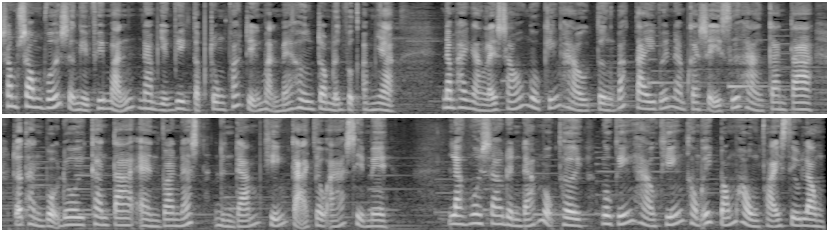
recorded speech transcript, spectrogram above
Song song với sự nghiệp phim ảnh, nam diễn viên tập trung phát triển mạnh mẽ hơn trong lĩnh vực âm nhạc. Năm 2006, Ngô Kiến Hào từng bắt tay với nam ca sĩ xứ Hàn Kanta, trở thành bộ đôi Kanta and Vanes đình đám khiến cả châu Á si mê. Là ngôi sao đình đám một thời, Ngô Kiến Hào khiến không ít bóng hồng phải siêu lòng.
